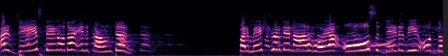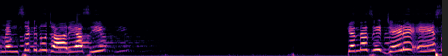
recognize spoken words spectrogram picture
ਅਰ ਜੇਸ ਦਿਨ ਉਹਦਾ ਇਨਕਾਊਂਟਰ ਪਰਮੇਸ਼ਵਰ ਦੇ ਨਾਲ ਹੋਇਆ, ਉਸ ਦਿਨ ਵੀ ਉਹ ਦਮਿੰਸਕ ਨੂੰ ਜਾ ਰਿਹਾ ਸੀ। ਕਹਿੰਦਾ ਸੀ, ਜਿਹੜੇ ਇਸ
